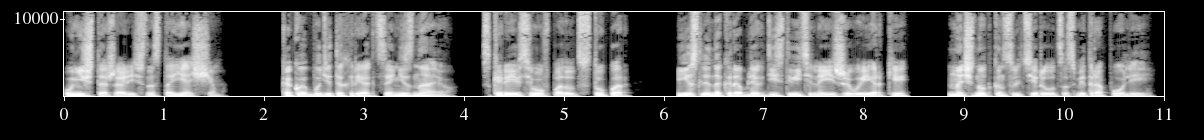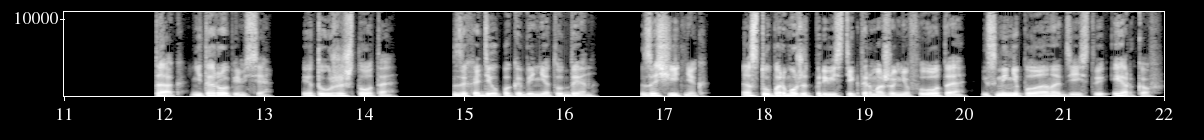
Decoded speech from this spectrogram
уничтожались в настоящем. Какой будет их реакция, не знаю скорее всего, впадут в ступор, если на кораблях действительно есть живые эрки, начнут консультироваться с метрополией. Так, не торопимся, это уже что-то. Заходил по кабинету Дэн. Защитник. А ступор может привести к торможению флота и смене плана действий эрков.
